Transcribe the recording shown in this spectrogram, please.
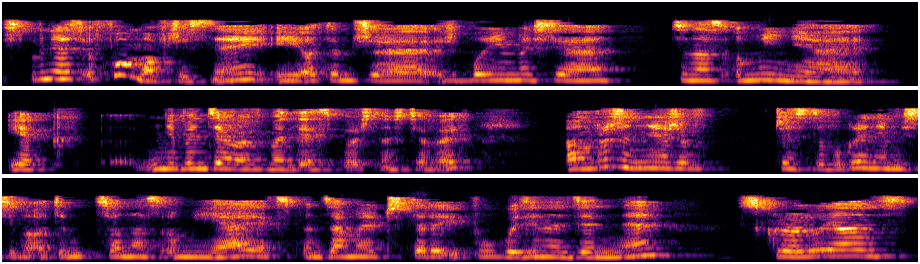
wspomniałaś o FOMO wcześniej i o tym, że, że boimy się, co nas ominie, jak nie będziemy w mediach społecznościowych. Mam wrażenie, że często w ogóle nie myślimy o tym, co nas omija, jak spędzamy 4,5 godziny dziennie, scrollując,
